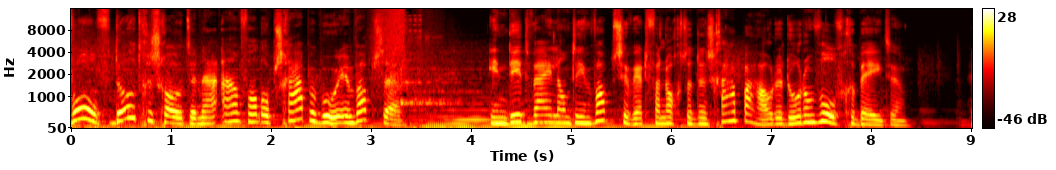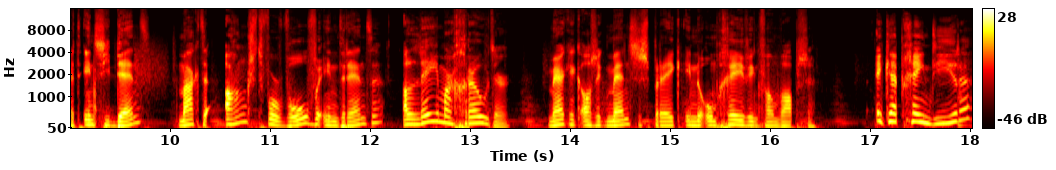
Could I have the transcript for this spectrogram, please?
Wolf doodgeschoten na aanval op schapenboer in Wapse. In dit weiland in Wapse werd vanochtend een schapenhouder door een wolf gebeten. Het incident maakt de angst voor wolven in Drenthe alleen maar groter, merk ik als ik mensen spreek in de omgeving van Wapse. Ik heb geen dieren,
